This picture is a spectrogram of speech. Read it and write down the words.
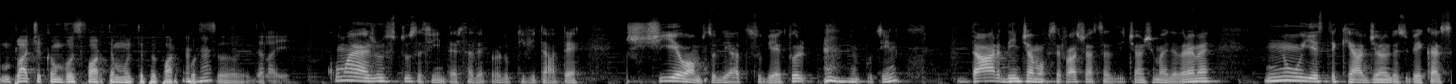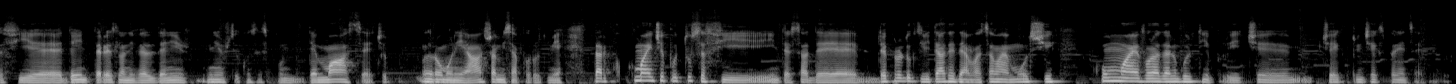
îmi place că învăț foarte multe pe parcurs uh-huh. de la ei. Cum ai ajuns tu să fii interesat de productivitate? Și eu am studiat subiectul puțin, dar din ce am observat și asta ziceam și mai devreme, nu este chiar genul de subiect care să fie de interes la nivel de, nici, nu știu cum să spun, de mase, ce, în România, așa mi s-a părut mie. Dar cum ai început tu să fii interesat de, de productivitate, de a învăța mai mult și cum a evoluat de-a lungul timpului? Ce, ce, prin ce experiență ai trecut?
